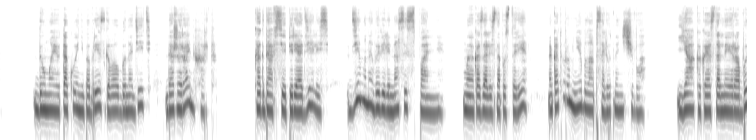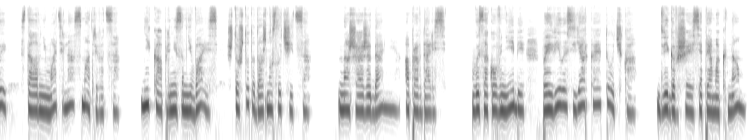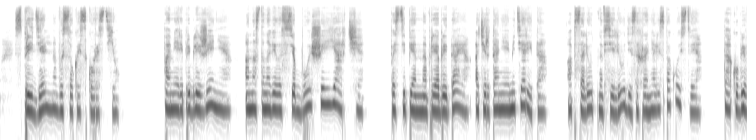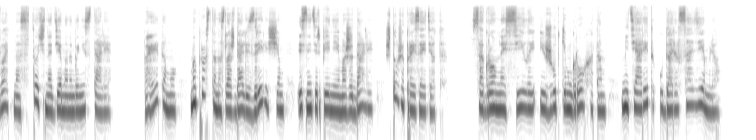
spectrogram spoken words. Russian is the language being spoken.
Думаю, такой не побрезговал бы надеть даже Райнхард. Когда все переоделись, демоны вывели нас из спальни. Мы оказались на пустыре, на котором не было абсолютно ничего. Я, как и остальные рабы, стала внимательно осматриваться, ни капли не сомневаясь, что что-то должно случиться. Наши ожидания оправдались. Высоко в небе появилась яркая точка, двигавшаяся прямо к нам с предельно высокой скоростью. По мере приближения она становилась все больше и ярче, постепенно приобретая очертания метеорита. Абсолютно все люди сохраняли спокойствие. Так убивать нас точно демоны бы не стали. Поэтому мы просто наслаждались зрелищем и с нетерпением ожидали, что же произойдет. С огромной силой и жутким грохотом метеорит ударился о землю,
